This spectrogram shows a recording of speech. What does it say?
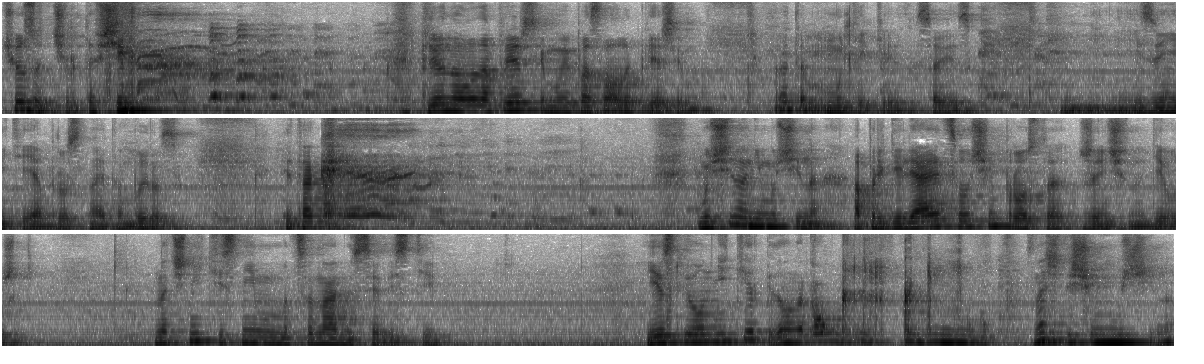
Что за чертовщина? Плюнула на плешему и послала к лешему. Ну, это мультики советские. Извините, я просто на этом вырос. Итак, мужчина не мужчина. Определяется очень просто женщина, девушки. Начните с ним эмоционально себя вести. Если он не терпит, он значит еще не мужчина.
